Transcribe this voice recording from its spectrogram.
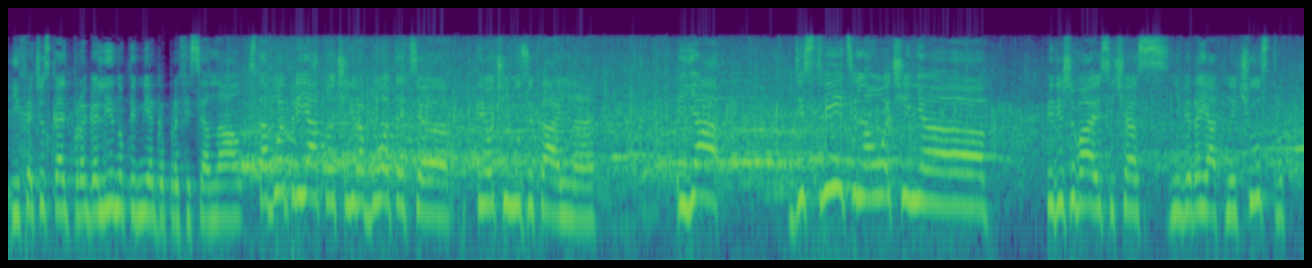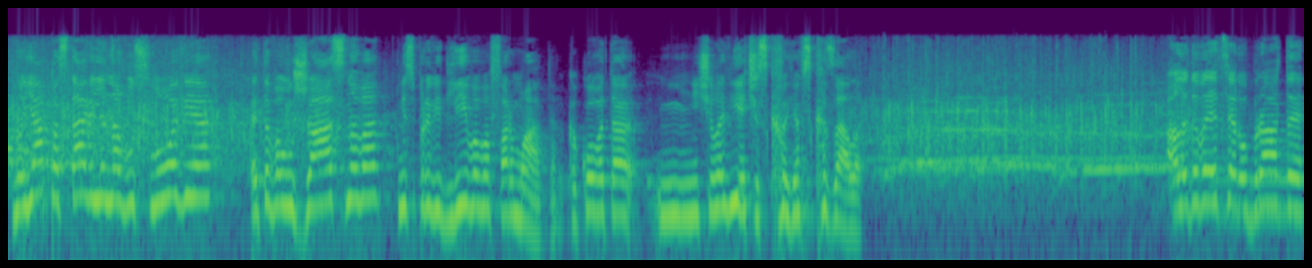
И хочу сказать про Галину, ты мега профессионал. С тобой приятно очень работать, э, ты очень музыкальная. И я действительно очень э, переживаю сейчас невероятные чувства, но я поставлена в условия этого ужасного, несправедливого формата, какого-то нечеловеческого, я бы сказала. Але доведеться обрати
